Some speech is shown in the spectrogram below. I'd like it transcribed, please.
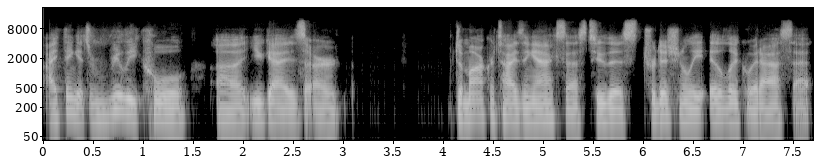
I think it's really cool. Uh, you guys are democratizing access to this traditionally illiquid asset.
